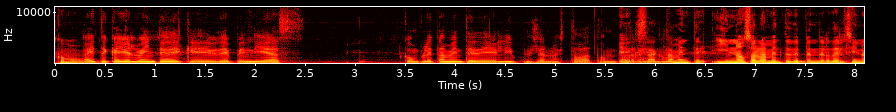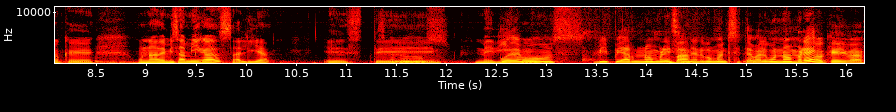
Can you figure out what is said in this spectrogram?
como... Ahí te cayó el 20 de que dependías completamente de él y pues ya no estaba tan padre, ¿no? Exactamente. Y no solamente depender de él, sino que una de mis amigas, Alía, este, Saludos. me dijo... Podemos vipear nombres Va. si en algún momento se te va algún nombre. Ok, va.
